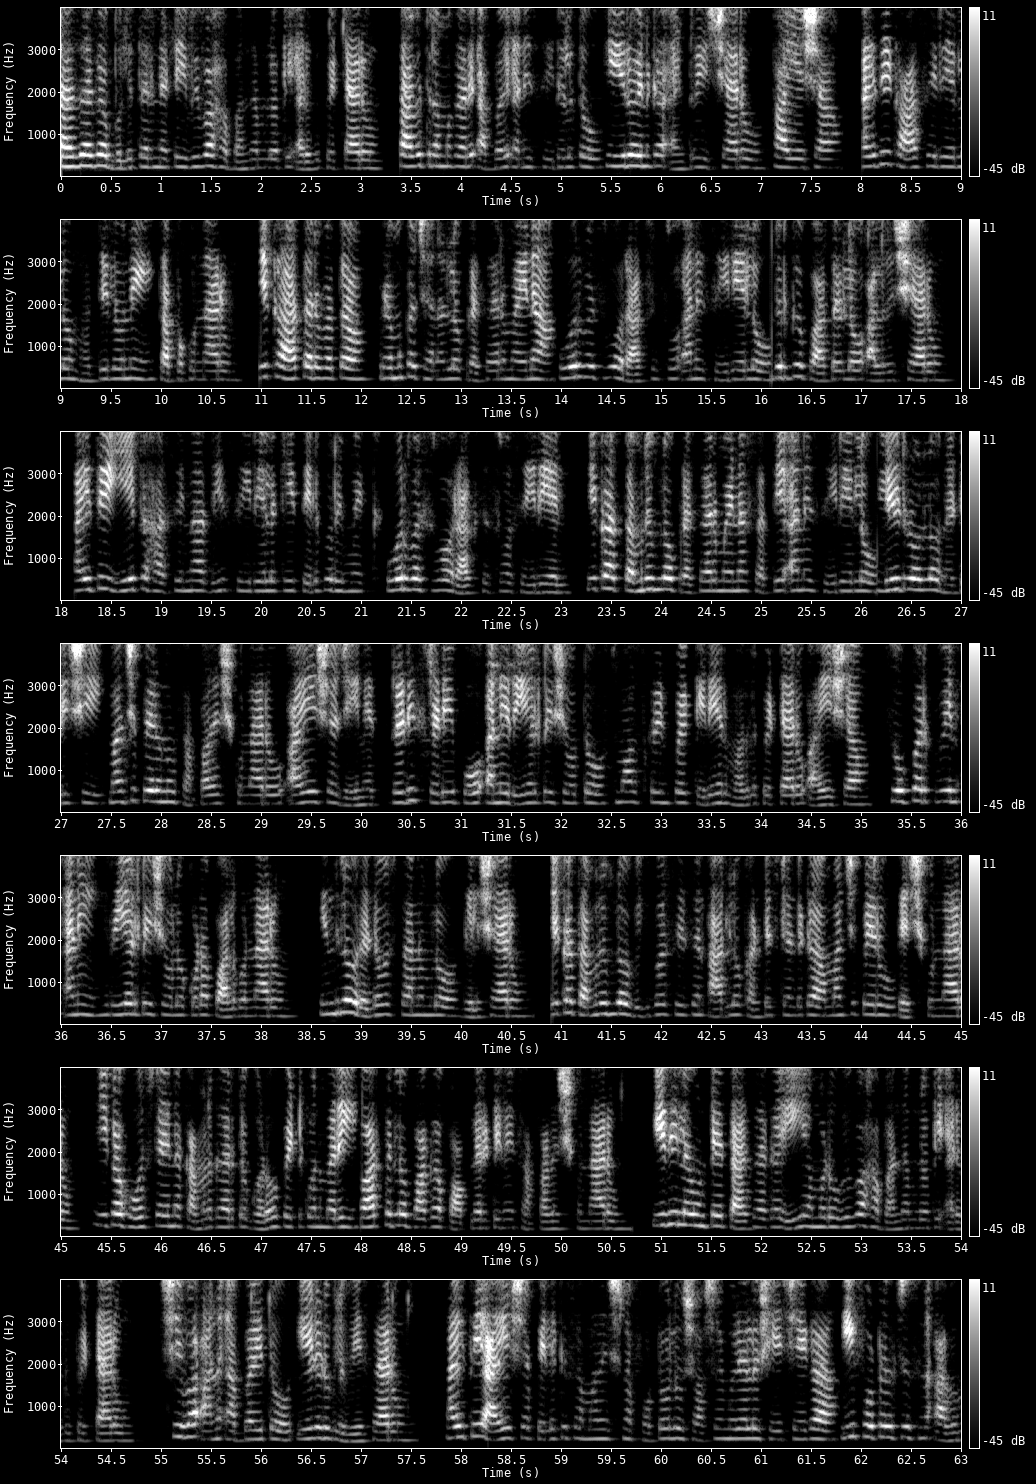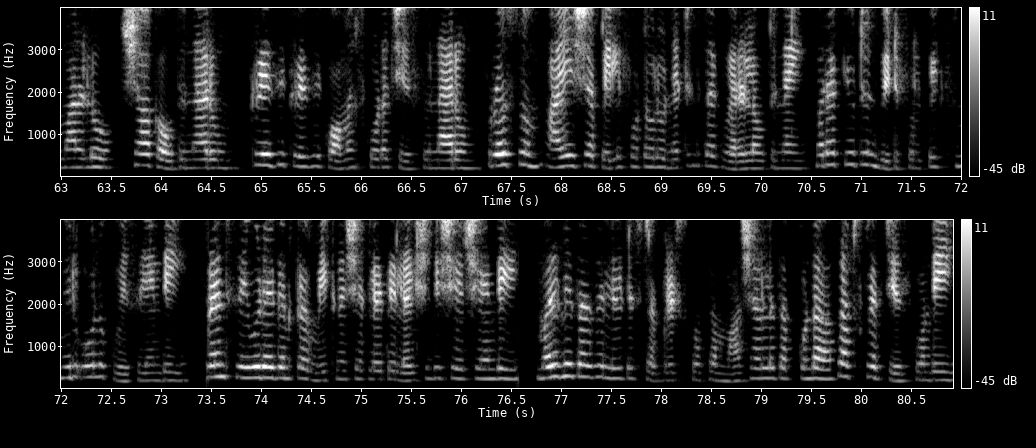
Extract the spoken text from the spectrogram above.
తాజాగా బుల్లితెర నటి వివాహ బంధంలోకి అడుగుపెట్టారు. సావిత్రమ్మ గారి అబ్బాయి అనే సీరియల్తో హీరోయిన్గా ఎంట్రీ ఇచ్చారు హాయేష అయితే కా ఆ సీరియల్లో మధ్యలోనే తప్పుకున్నారు. ఇక ఆ తర్వాత ప్రముఖ ఛానల్లో ప్రసారమైన ఊర్వశివో రాక్షసు అనే సీరియల్లో దుర్గ పాత్రలో అలరించారు. అయితే ఏక హసీనా ది సీరియల్కి తెలుగు రీమేక్ ఊర్వశివో రాక్షసో సీరియల్. ఇక తమిళంలో ప్రసారమైన సత్య అనే సీరియల్లో లీడ్ రోల్లో నటించి మంచి పేరును సంపాదించుకున్నారు ఆయేషా జైనత్. రెడీ స్టడీ పో అనే రియాలిటీ షోతో స్మాల్ స్క్రీన్ పై కెరియర్ మొదలు పెట్టారు ఆయేషా. సూపర్ క్వీన్ అని రియాలిటీ షోలో కూడా పాల్గొన్నారు. ఇందులో రెండవ స్థానంలో గెలిచారు. ఇక తమిళంలో బిగ్ బాస్ సీజన్ ఆరులో కంటెస్టెంట్గా మంచి పేరు తెచ్చుకున్నారు. ఇక హోస్ట్ అయిన కమల్ గారితో గొడవ పెట్టుకుని మరి వార్తల్లో బాగా పాపులారిటీని సంపాదించుకున్నారు. ఇదిలా ఉంటే తాజాగా ఈ అమ్ముడు వివాహ బంధంలోకి అడుగుపెట్టారు. శివ అనే అబ్బాయితో ఏడడుగులు వేశారు. అయితే ఆయేషా పెళ్ళికి సంబంధించిన ఫోటోలు సోషల్ మీడియాలో షేర్ చేయగా ఈ ఫోటోలు చూసిన అభిమానులు షాక్ అవుతున్నారు. క్రేజీ క్రేజీ కామెంట్స్ కూడా చేస్తున్నారు. ప్రస్తుతం ఆయేషా పెళ్ళి ఫోటోలు నెట్టిన తగ్గ వైరల్ అవుతున్నాయి. మరో క్యూట్ అండ్ బ్యూటిఫుల్ పిక్స్ మీరు ఓలకు వేసేయండి. ఫ్రెండ్స్ ఈ వీడియో కనుక మీకు నచ్చినట్లయితే లైక్ చేయండి షేర్ చేయండి. మరిన్ని తాజా లేటెస్ట్ అప్డేట్స్ కోసం మా ఛానల్ తప్పకుండా సబ్స్క్రైబ్ చేసుకోండి.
